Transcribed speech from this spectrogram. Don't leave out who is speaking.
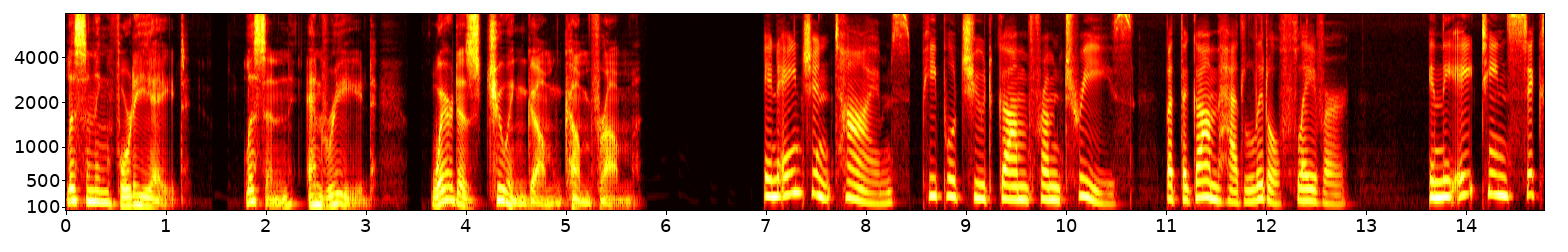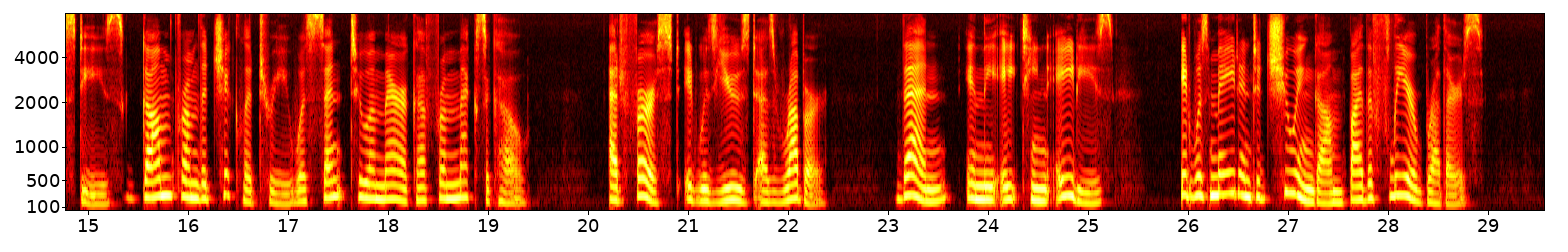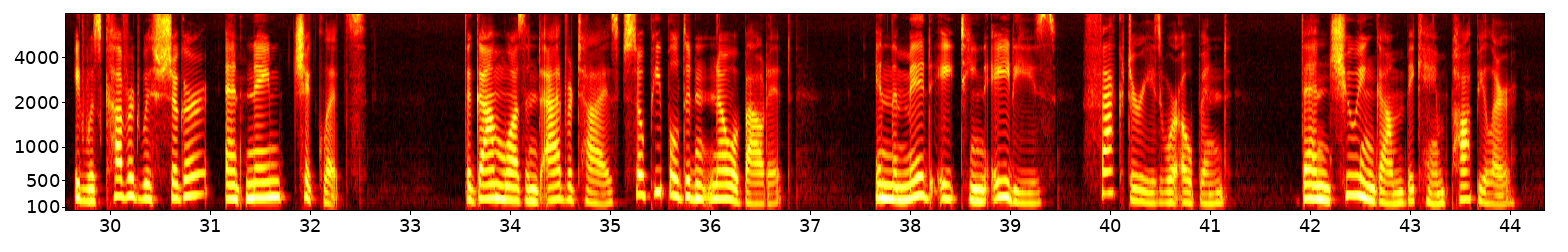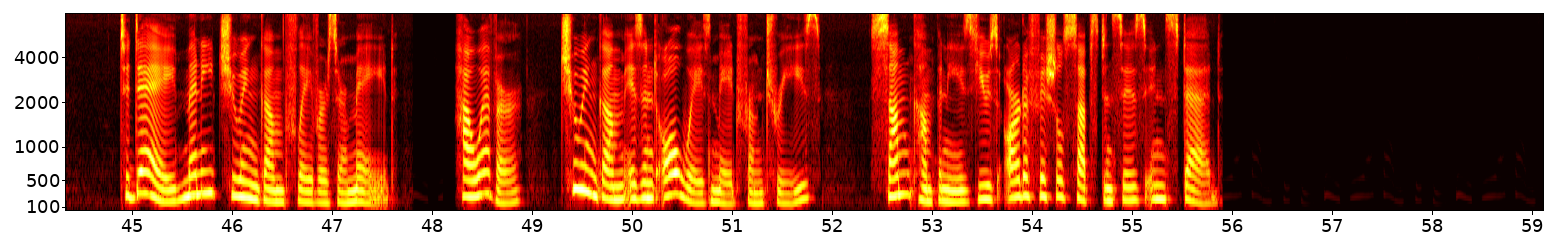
Speaker 1: Listening 48. Listen and read. Where does chewing gum come from?
Speaker 2: In ancient times, people chewed gum from trees, but the gum had little flavor. In the 1860s, gum from the chicle tree was sent to America from Mexico. At first, it was used as rubber. Then, in the 1880s, it was made into chewing gum by the Fleer brothers. It was covered with sugar and named Chiclets. The gum wasn't advertised, so people didn't know about it. In the mid 1880s, factories were opened. Then chewing gum became popular. Today, many chewing gum flavors are made. However, chewing gum isn't always made from trees. Some companies use artificial substances instead.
